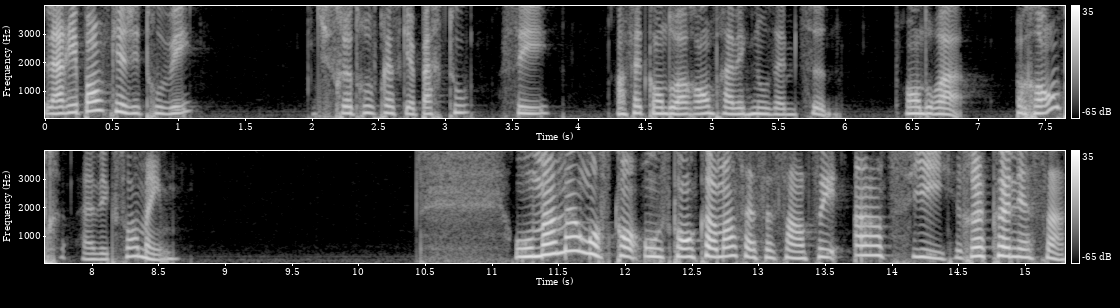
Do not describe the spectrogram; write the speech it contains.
La réponse que j'ai trouvée, qui se retrouve presque partout, c'est en fait qu'on doit rompre avec nos habitudes. On doit rompre avec soi-même. Au moment où on, commence à se sentir entier, reconnaissant,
